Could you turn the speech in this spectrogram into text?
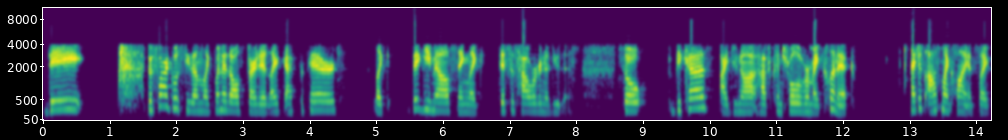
they before i go see them like when it all started like i prepared like big email saying like this is how we're going to do this so because i do not have control over my clinic i just ask my clients like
